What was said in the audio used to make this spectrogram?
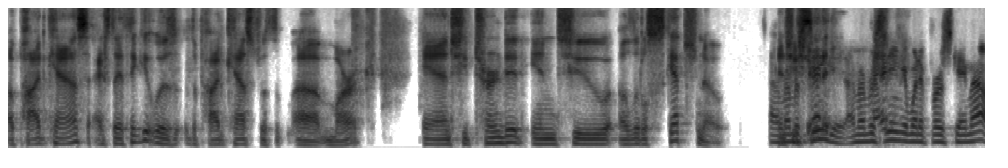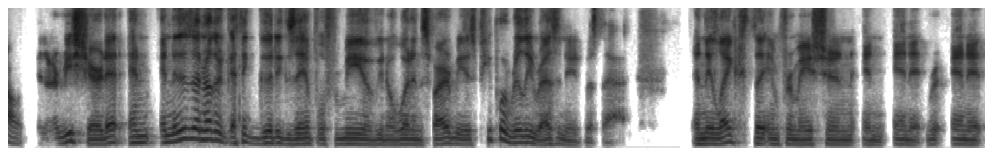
a podcast. Actually, I think it was the podcast with uh, Mark, and she turned it into a little sketch note I remember seeing it. it. I remember seeing it when it first came out. And I reshared it. And and this is another, I think, good example for me of you know what inspired me is people really resonated with that. And they liked the information and and it and it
